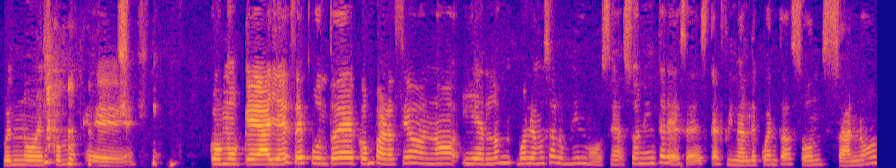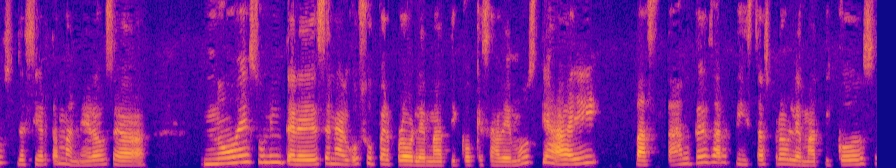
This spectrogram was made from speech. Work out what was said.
pues no es como que, como que haya ese punto de comparación, ¿no? Y es lo, volvemos a lo mismo, o sea, son intereses que al final de cuentas son sanos de cierta manera, o sea, no es un interés en algo súper problemático, que sabemos que hay bastantes artistas problemáticos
